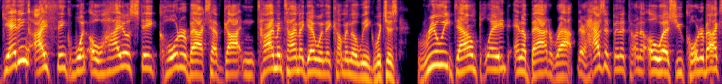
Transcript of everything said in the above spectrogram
getting, I think, what Ohio State quarterbacks have gotten time and time again when they come in the league, which is really downplayed and a bad rap. There hasn't been a ton of OSU quarterbacks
